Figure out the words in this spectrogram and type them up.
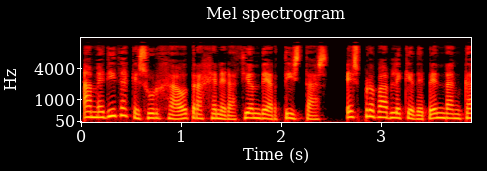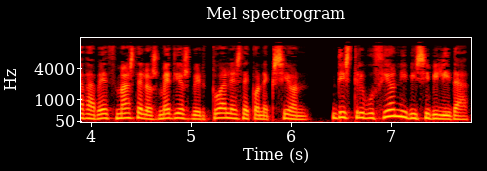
A medida que surja otra generación de artistas, es probable que dependan cada vez más de los medios virtuales de conexión, distribución y visibilidad.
